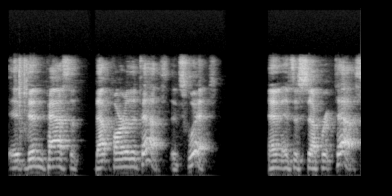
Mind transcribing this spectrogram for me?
it didn't pass the, that part of the test. It switched, and it's a separate test.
